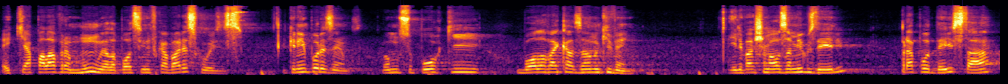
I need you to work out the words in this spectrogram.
é que a palavra mundo ela pode significar várias coisas. Que nem, por exemplo, vamos supor que o Bola vai casar no que vem. Ele vai chamar os amigos dele para poder estar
